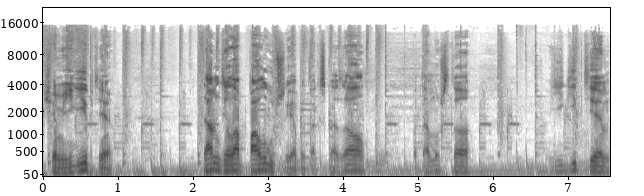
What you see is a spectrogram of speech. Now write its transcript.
чем в Египте, там дела получше, я бы так сказал. Потому что в Египте...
